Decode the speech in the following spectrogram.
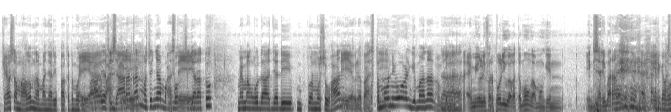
kayak sama malum namanya rival ketemu Iya, rival ya pasti. sejarah kan maksudnya Pasti. sejarah tuh memang udah jadi permusuhan Iya udah pasti. ketemu nih wah gimana Oh, Nah, benar. MU Liverpool juga ketemu nggak mungkin intisari bareng ya, nggak mungkin. Pasti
